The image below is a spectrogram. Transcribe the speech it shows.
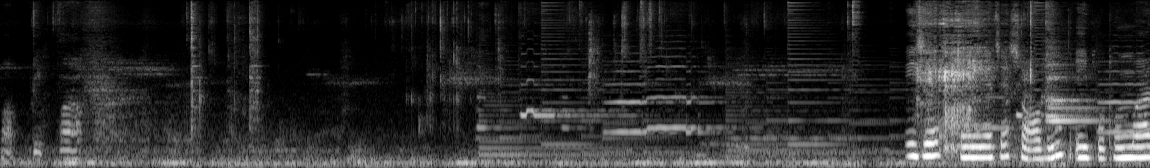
বাপরে বাপ। এই যে হয়ে গেছে সয়াবিন। এই প্রথমবার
